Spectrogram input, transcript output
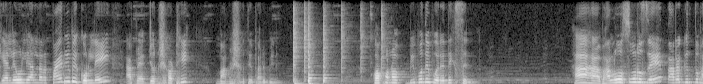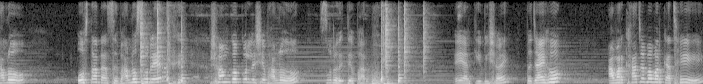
গেলে অলি আল্লাহর পায়রিবি করলেই আপনি একজন সঠিক মানুষ হতে পারবেন। কখনো বিপদে পড়ে দেখছেন? হ্যাঁ হ্যাঁ ভালো চোর যে, তারও কিন্তু ভালো ওস্তাদ আছে। ভালো চোরের সঙ্গ করলে সে ভালো চোর হইতে পারব। এই আর কি বিষয়। তো যাই হোক, আমার খাজা বাবার কাছে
